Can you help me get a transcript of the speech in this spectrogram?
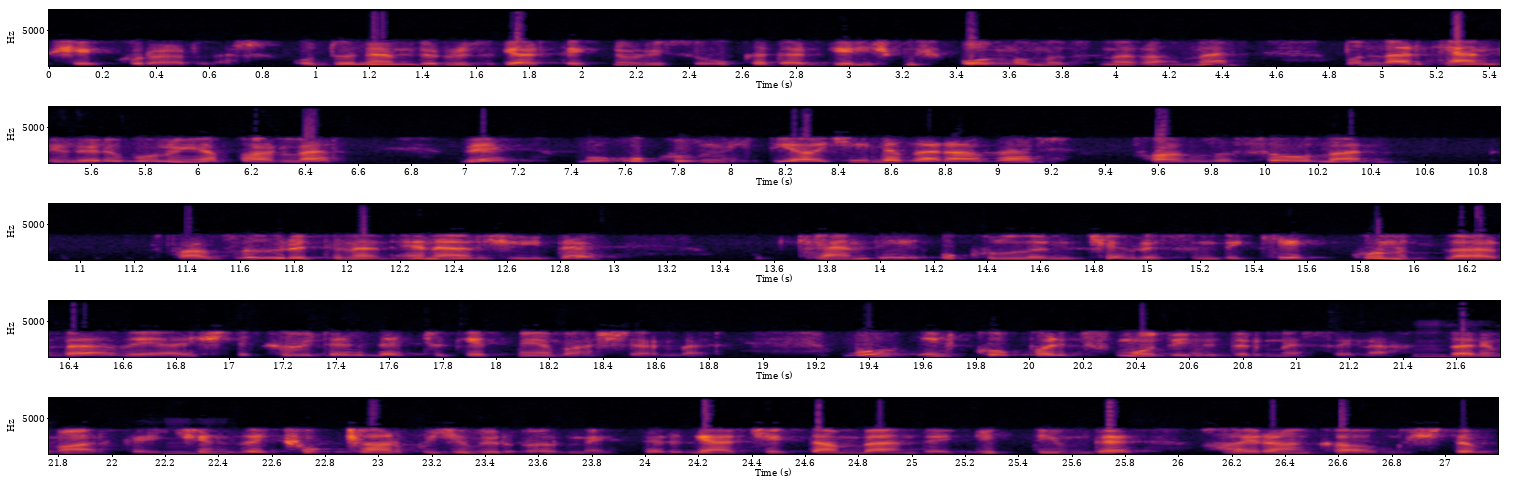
şey kurarlar. O dönemde rüzgar teknolojisi o kadar gelişmiş olmamasına rağmen bunlar kendileri bunu yaparlar ve bu okulun ihtiyacıyla beraber fazlası olan fazla üretilen enerjiyi de kendi okulların çevresindeki konutlarda veya işte köyde de tüketmeye başlarlar. Bu ilk kooperatif modelidir mesela Hı -hı. Danimarka için Hı -hı. ve çok çarpıcı bir örnektir. Gerçekten ben de gittiğimde hayran kalmıştım.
